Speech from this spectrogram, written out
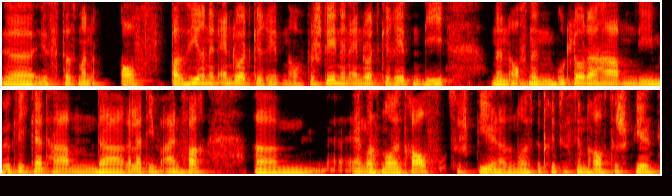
äh, ist, dass man auf basierenden Android-Geräten, auf bestehenden Android-Geräten, die einen offenen Bootloader haben, die Möglichkeit haben, da relativ einfach ähm, irgendwas Neues drauf zu spielen, also neues Betriebssystem drauf zu spielen,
